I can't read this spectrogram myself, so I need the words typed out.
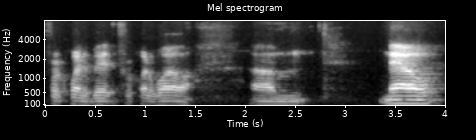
for quite a bit for quite a while. Um, now,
